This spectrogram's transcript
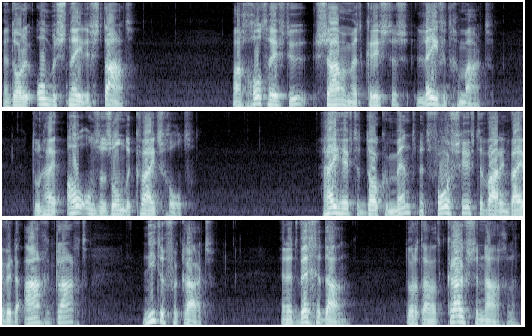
en door uw onbesneden staat. Maar God heeft u samen met Christus levend gemaakt toen hij al onze zonden kwijtschold. Hij heeft het document met voorschriften waarin wij werden aangeklaagd, nietig verklaard en het weggedaan door het aan het kruis te nagelen.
